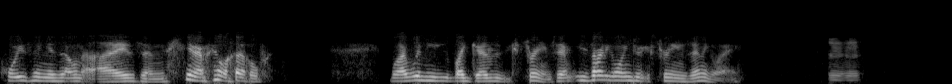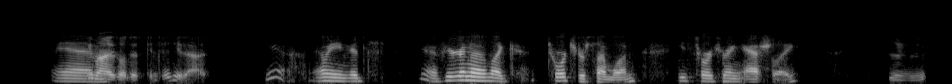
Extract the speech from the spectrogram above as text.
poisoning his own eyes, and you know, hello. Why wouldn't he like go to the extremes? He's already going to extremes anyway. Mhm. And might as well just continue that. yeah, I mean, it's yeah. If you're gonna like torture someone, he's torturing Ashley. Mhm.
